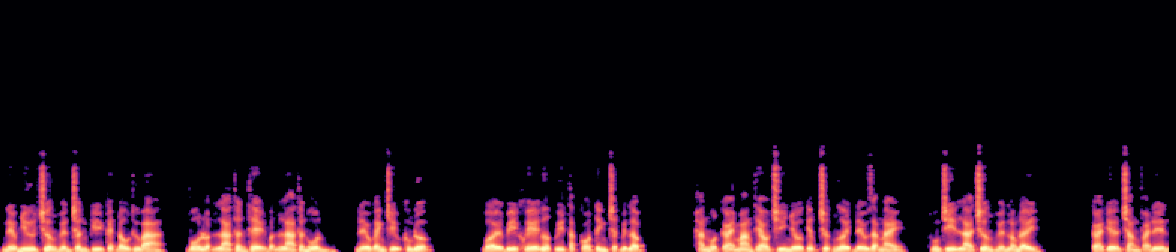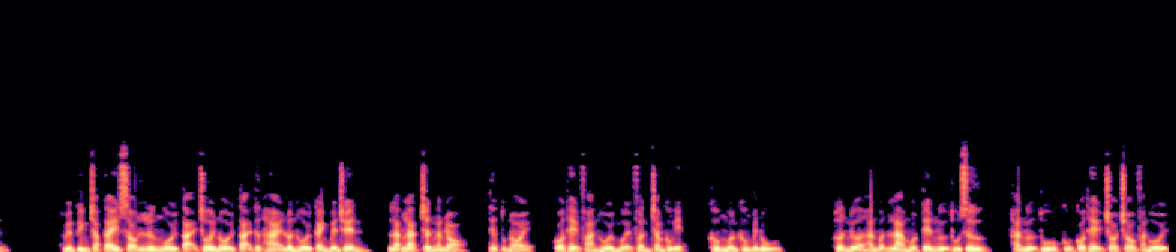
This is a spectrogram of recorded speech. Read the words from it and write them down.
Nếu như trương huyền trần ký kết đầu thứ ba, vô luận là thân thể vẫn là thần hồn, đều gánh chịu không được. Bởi vì khế ước quy tắc có tính chất biệt lập. Hắn một cái mang theo trí nhớ tiếp trước người đều dạng này huống chi là trương huyền long đây. Cái kia chẳng phải đến. Huyền kính chắp tay sau lưng ngồi tại trôi nổi tại thức hải luân hồi cảnh bên trên, lắc lắc chân ngắn nhỏ, tiếp tục nói, có thể phản hồi mười phần trăm không ít, không muốn không biết đủ. Hơn nữa hắn vẫn là một tên ngự thú sư, hắn ngự thú cũng có thể cho cho phản hồi.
